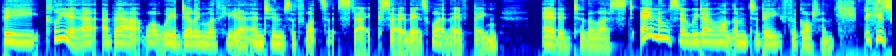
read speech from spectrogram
be clear about what we're dealing with here in terms of what's at stake. So that's why they've been added to the list. And also, we don't want them to be forgotten. because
